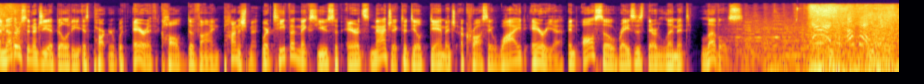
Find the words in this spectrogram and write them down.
Another synergy ability is partnered with Aerith called Divine Punishment, where Tifa makes use of Aerith's magic to deal damage across a wide area and also raises their limit levels. Eric, okay.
